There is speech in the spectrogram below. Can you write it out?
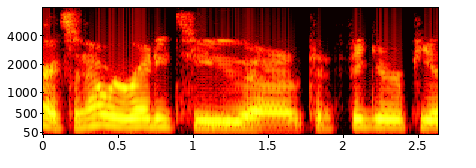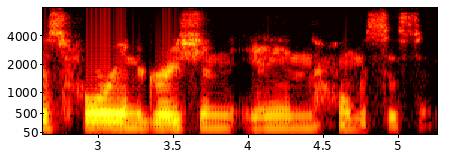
Alright, so now we're ready to uh, configure PS4 integration in Home Assistant.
